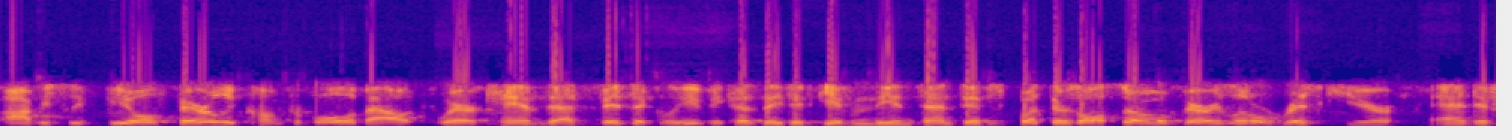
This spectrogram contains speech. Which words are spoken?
obviously feel fairly comfortable about where Cam's at physically because they did give him the incentives. But there's also very little risk here, and if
